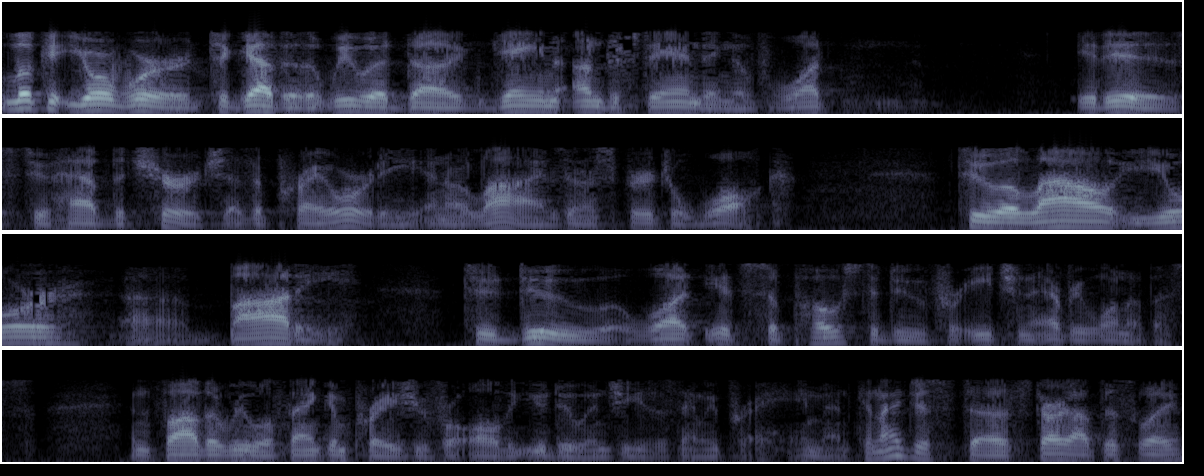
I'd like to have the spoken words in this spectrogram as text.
look at your word together, that we would uh, gain understanding of what it is to have the church as a priority in our lives, in our spiritual walk, to allow your uh, body to do what it's supposed to do for each and every one of us. And Father, we will thank and praise you for all that you do. In Jesus' name we pray. Amen. Can I just uh, start out this way?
